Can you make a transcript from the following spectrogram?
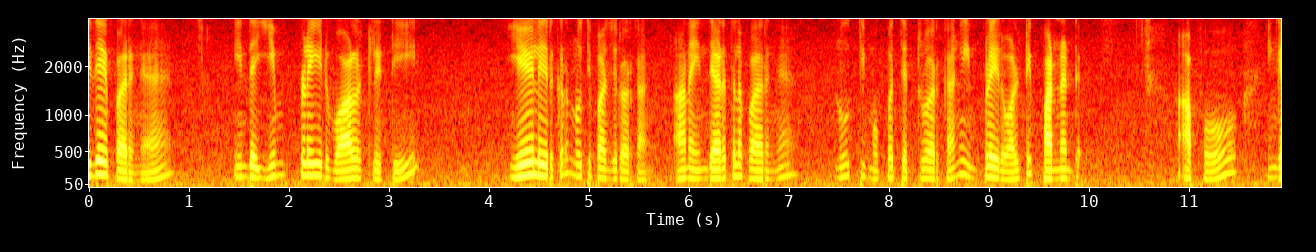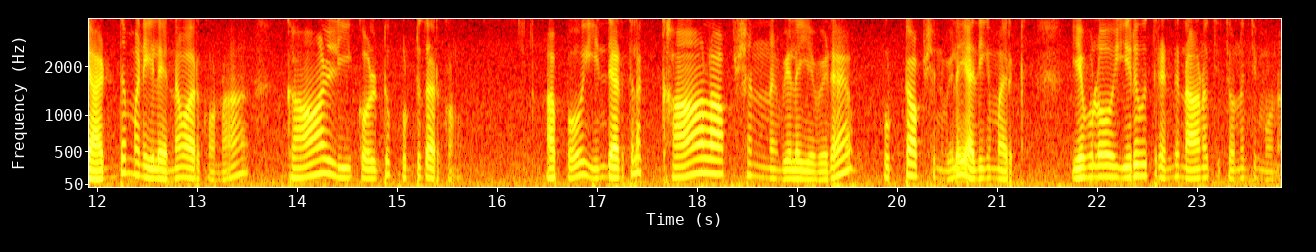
இதே பாருங்கள் இந்த இம்ப்ளைடு வாலட்டிலிட்டி ஏழு இருக்கிற நூற்றி பதினஞ்சு ரூபா இருக்காங்க. ஆனால் இந்த இடத்துல பாருங்கள் நூற்றி முப்பத்தெட்டு ரூபா இருக்காங்க இம்ப்ளைடு வாலிட்டி பன்னெண்டு. அப்போது இங்கே அடுத்த மணியில் என்னவாக இருக்கும்னா கால் ஈக்குவல் டு புட்டு தான் இருக்கணும். அப்போது இந்த இடத்துல கால் ஆப்ஷன் விலையை விட புட் ஆப்ஷன் விலை அதிகமாக இருக்குது எவ்வளோ? இருபத்தி ரெண்டு நானூற்றி தொண்ணூற்றி மூணு.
